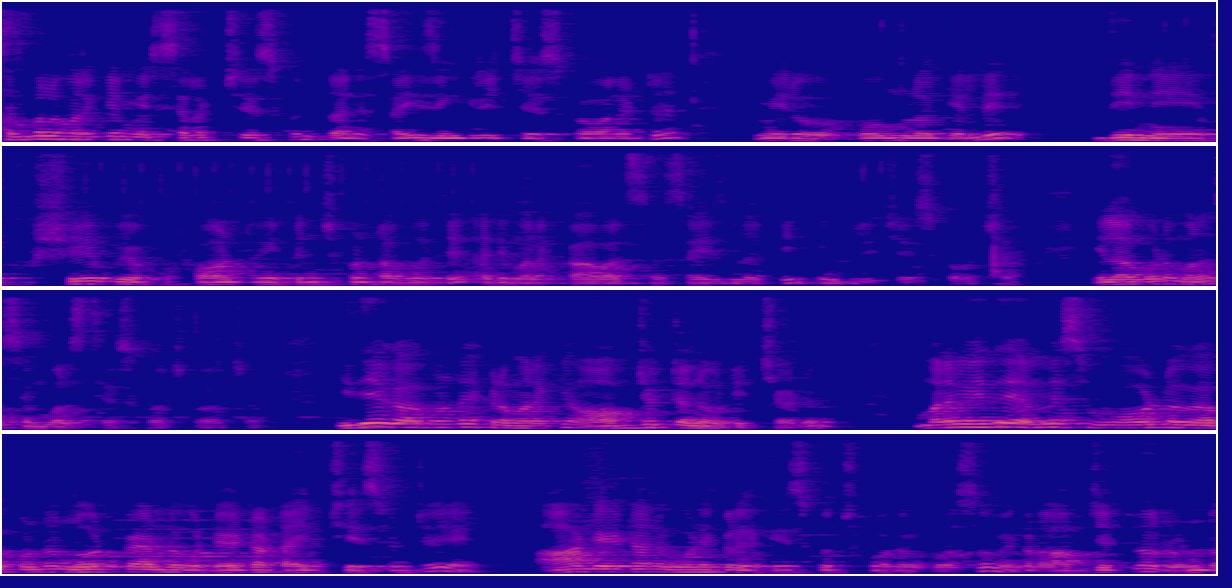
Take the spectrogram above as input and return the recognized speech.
సింబల్ వరకే మీరు సెలెక్ట్ చేసుకొని దాని సైజ్ ఇంక్రీజ్ చేసుకోవాలంటే మీరు హోమ్లోకి వెళ్ళి దీన్ని షేప్ యొక్క ఫాంట్ని పెంచుకుంటా పోతే అది మనకు కావాల్సిన సైజులోకి ఇంక్రీజ్ చేసుకోవచ్చు. ఇలా కూడా మనం సింబల్స్ తీసుకొచ్చుకోవచ్చు ఇదే కాకుండా ఇక్కడ మనకి ఆబ్జెక్ట్ అని ఒకటి ఇచ్చాడు. మనం ఏదో ఎంఎస్ వర్డ్లో కాకుండా నోట్ ప్యాడ్లో ఒక డేటా టైప్ చేసి ఉంటే ఆ డేటాని కూడా ఇక్కడ తీసుకొచ్చుకోవడం కోసం ఇక్కడ ఆబ్జెక్ట్లో రెండు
